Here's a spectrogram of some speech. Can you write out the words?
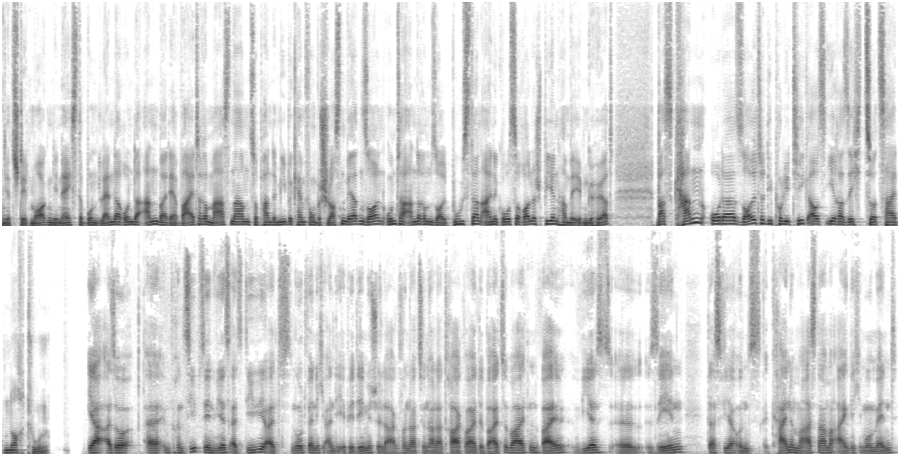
Jetzt steht morgen die nächste Bund-Länder-Runde an, bei der weitere Maßnahmen zur Pandemiebekämpfung beschlossen werden sollen. Unter anderem soll Boostern eine große Rolle spielen, haben wir eben gehört. Was kann oder sollte die Politik aus Ihrer Sicht zurzeit noch tun? Ja, also äh, im Prinzip sehen wir es als Divi als notwendig an, die epidemische Lage von nationaler Tragweite beizubehalten, weil wir es äh, sehen, dass wir uns keine Maßnahme eigentlich im Moment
